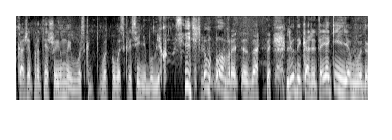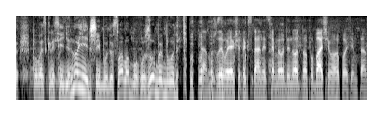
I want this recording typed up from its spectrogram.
каже про те, що і ми в воскр... от по Воскресінні був в якомусь іншому образі. Знаєте. Люди кажуть, а який я буду по Воскресінні? Ну інший буду, слава Богу, зуби будуть. Так, можливо, якщо так станеться, ми один одного побачимо, а потім там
